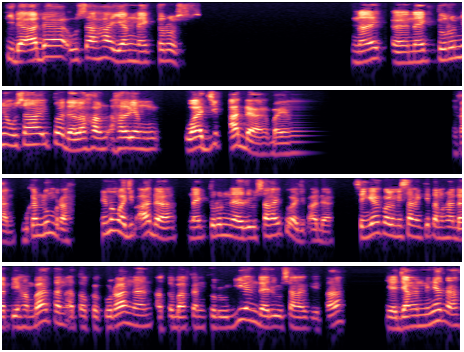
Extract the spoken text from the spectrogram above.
tidak ada usaha yang naik terus. Naik eh, naik turunnya usaha itu adalah hal, hal yang wajib ada, bayangkan. Bukan lumrah. Memang wajib ada. Naik turun dari usaha itu wajib ada. Sehingga kalau misalnya kita menghadapi hambatan atau kekurangan atau bahkan kerugian dari usaha kita, ya jangan menyerah.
